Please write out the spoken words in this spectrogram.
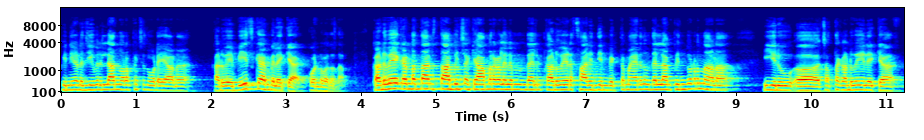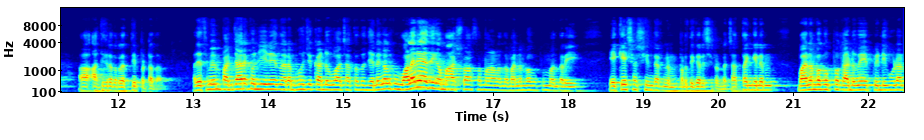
പിന്നീട് ജീവനില്ല എന്ന് ഉറപ്പിച്ചതോടെയാണ് കടുവയെ ബീസ് ക്യാമ്പിലേക്ക് കൊണ്ടുവന്നത്. കടുവയെ കണ്ടെത്താൻ സ്ഥാപിച്ച ക്യാമറകളിലും എന്തായാലും കടുവയുടെ സാന്നിധ്യം വ്യക്തമായിരുന്നു. ഇതെല്ലാം പിന്തുടർന്നാണ് ഈ ഒരു ചത്ത കടുവയിലേക്ക് അധികൃതർ എത്തിപ്പെട്ടത്. അതേസമയം പഞ്ചാരക്കൊല്ലിയിലെ നരഭോജി കടുവ ചത്തത് ജനങ്ങൾക്ക് വളരെയധികം ആശ്വാസമാണെന്ന് വനം വകുപ്പ് മന്ത്രി എ കെ ശശീന്ദ്രനും പ്രതികരിച്ചിട്ടുണ്ട്. ചത്തെങ്കിലും വനം വകുപ്പ് കടുവയെ പിടികൂടാൻ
